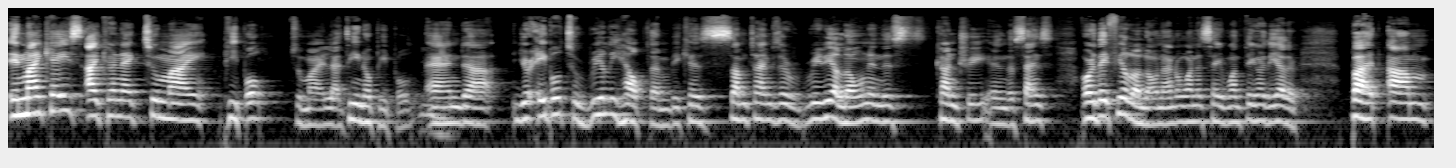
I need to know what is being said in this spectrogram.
in my case, I connect to my people, to my Latino people, and uh, you're able to really help them because sometimes they're really alone in this country in the sense, or they feel alone. I don't want to say one thing or the other. But um,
